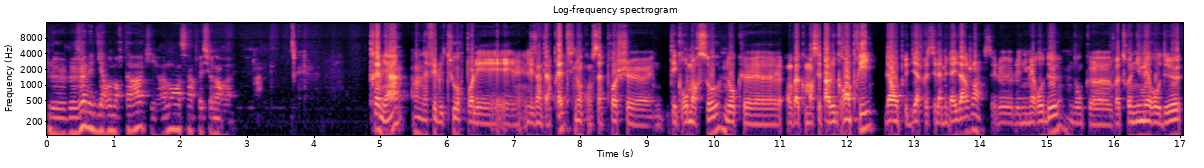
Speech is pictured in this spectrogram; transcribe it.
le, jeune Edgar Mortara qui est vraiment assez impressionnant. Très bien, on a fait le tour pour les, les interprètes, donc on s'approche euh, des gros morceaux. Donc euh, on va commencer par le Grand Prix. Là, on peut dire que c'est la médaille d'argent, c'est le, le, numéro 2. Donc euh, votre numéro 2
